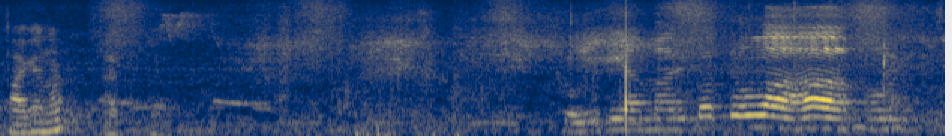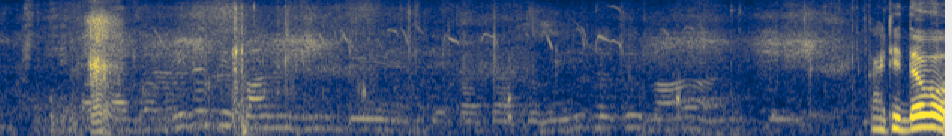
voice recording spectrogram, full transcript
থাকে না? আচ্ছা। তুমি আমার কত আপন। কাঠি দেবো?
